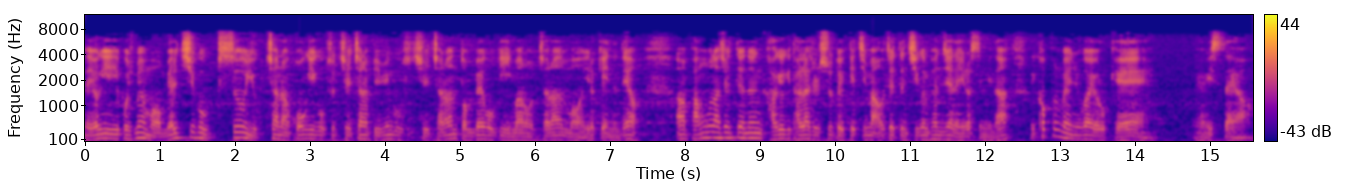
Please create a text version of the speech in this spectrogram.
네, 여기 보시면 뭐 멸치국수 6,000원, 고기국수 7,000원, 비빔국수 7,000원, 돈배고기 25,000원 뭐 이렇게 있는데요. 아, 방문하실 때는 가격이 달라질 수도 있겠지만 어쨌든 지금 현재는 이렇습니다. 이 커플 메뉴가 이렇게 있어요.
